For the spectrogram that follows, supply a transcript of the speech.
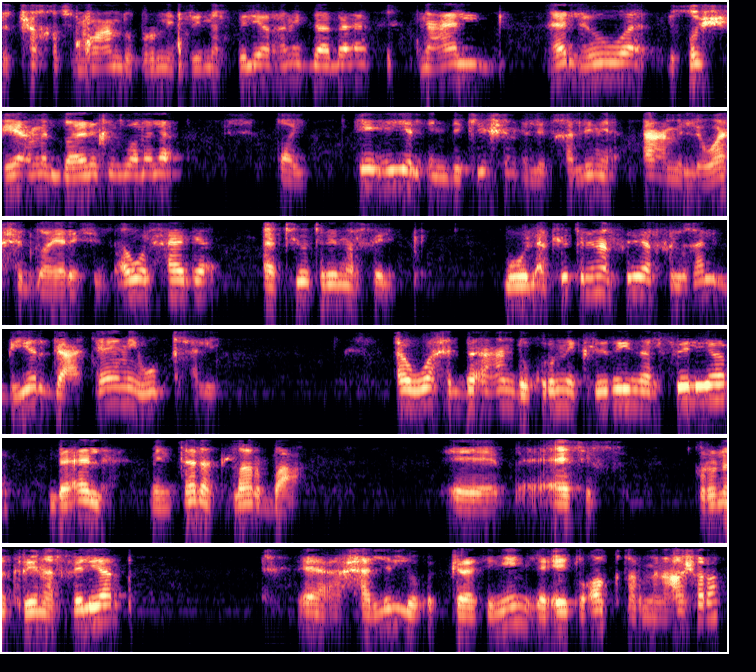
اتشخص إن هو عنده chronic renal failure. هنبدأ بقى نعالج هل هو يخش يعمل dialysis ولا لأ. طيب إيه هي ال indication اللي تخليني أعمل لواحد dialysis أول حاجة acute renal failure وال acute renal failure في الغالب بيرجع تاني وبخليه أو واحد بقى عنده chronic renal failure بقالها من 3 ل 4 آسف chronic renal failure حلل له الكراتينين لقيته أكتر من عشرة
